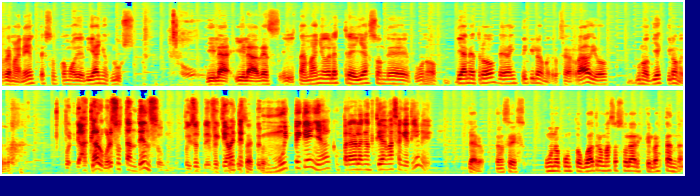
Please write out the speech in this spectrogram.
remanente son como de 10 años luz. Y, la, y la el tamaño de la estrella son de unos diámetros de 20 kilómetros, o sea, radio unos 10 kilómetros. Ah, claro, por eso es tan denso. Porque efectivamente es muy pequeña comparada a la cantidad de masa que tiene. Claro, entonces 1.4 masas solares, que es lo estándar,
